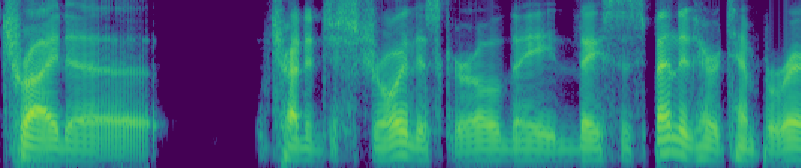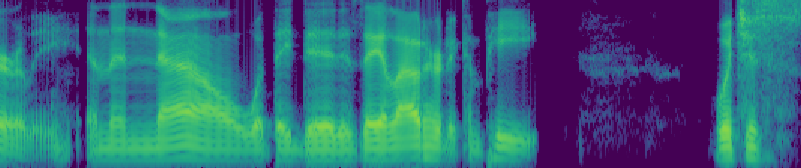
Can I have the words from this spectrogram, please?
try to try to destroy this girl they they suspended her temporarily and then now what they did is they allowed her to compete which is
